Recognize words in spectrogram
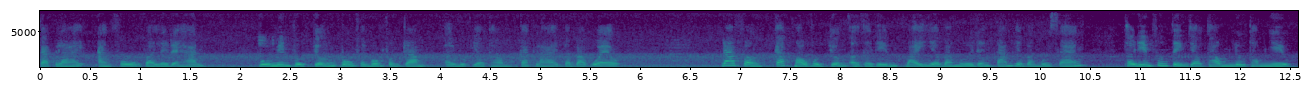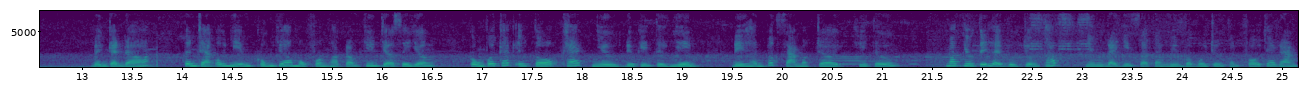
Cát Lái, An Phú và Lê Đại Hành. Bụi mịn vượt chuẩn 4,4% ở nút giao thông Cát Lái và Bà Quẹo. Đa phần các mẫu vượt chuẩn ở thời điểm 7 giờ 30 đến 8 giờ 30 sáng, thời điểm phương tiện giao thông lưu thông nhiều. Bên cạnh đó, tình trạng ô nhiễm cũng do một phần hoạt động chuyên chở xây dựng cùng với các yếu tố khác như điều kiện tự nhiên, địa hình bức xạ mặt trời, khí tượng. Mặc dù tỷ lệ vượt chuẩn thấp, nhưng đại diện Sở Tài nguyên và Môi trường thành phố cho rằng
